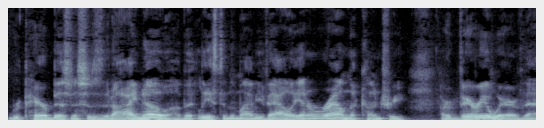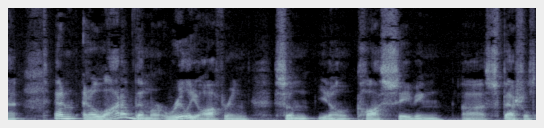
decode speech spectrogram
repair businesses that I know of, at least in the Miami Valley and around the country, are very aware of that, and and a lot of them are really offering some you know cost saving uh, specials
